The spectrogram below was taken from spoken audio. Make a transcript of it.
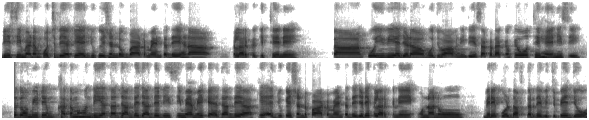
ਡੀਸੀ ਮੈਡਮ ਪੁੱਛਦੇ ਆ ਕਿ ਐਜੂਕੇਸ਼ਨ ਡਿਪਾਰਟਮੈਂਟ ਦੇ ਹਨਾ ਕਲਰਕ ਕਿੱਥੇ ਨੇ? ਤਾਂ ਕੋਈ ਵੀ ਹੈ ਜਿਹੜਾ ਉਹ ਜਵਾਬ ਨਹੀਂ ਦੇ ਸਕਦਾ ਕਿਉਂਕਿ ਉਹ ਉੱਥੇ ਹੈ ਨਹੀਂ ਸੀ। ਜਦੋਂ ਮੀਟਿੰਗ ਖਤਮ ਹੁੰਦੀ ਆ ਤਾਂ ਜਾਂਦੇ ਜਾਂਦੇ ਡੀਸੀ ਮੈਮ ਇਹ ਕਹਿ ਜਾਂਦੇ ਆ ਕਿ ਐਜੂਕੇਸ਼ਨ ਡਿਪਾਰਟਮੈਂਟ ਦੇ ਜਿਹੜੇ ਕਲਰਕ ਨੇ ਉਹਨਾਂ ਨੂੰ ਮੇਰੇ ਕੋਲ ਦਫ਼ਤਰ ਦੇ ਵਿੱਚ ਭੇਜੋ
